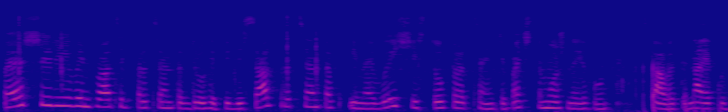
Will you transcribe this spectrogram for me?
перший рівень 20%, другий 50% і найвищий 100%. Bачите, можна його ставити на якусь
